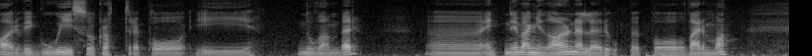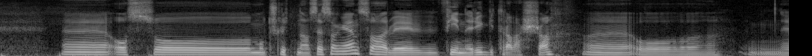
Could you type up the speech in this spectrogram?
har vi god is å klatre på i november. Enten i Vengedalen eller oppe på Verma. Uh, og så mot slutten av sesongen så har vi fine ryggtraverser uh, og mm,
